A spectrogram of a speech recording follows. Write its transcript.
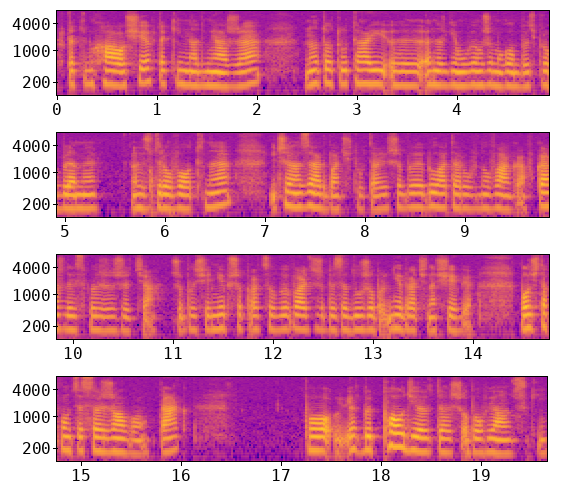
w takim chaosie, w takim nadmiarze, no to tutaj energie mówią, że mogą być problemy zdrowotne i trzeba zadbać tutaj, żeby była ta równowaga w każdej sferze życia, żeby się nie przepracowywać, żeby za dużo nie brać na siebie. Bądź taką cesarzową, tak? Po, jakby podziel też obowiązki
